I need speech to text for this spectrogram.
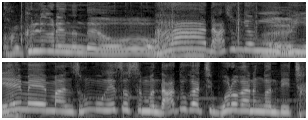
광클릭을 했는데요. 아 나순경이 에이, 그 예매만 성공했었으면 나도 같이 보러 가는 건데 참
